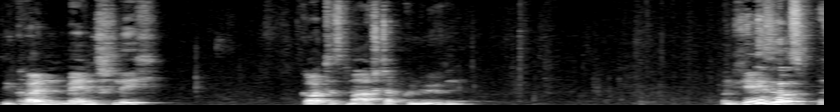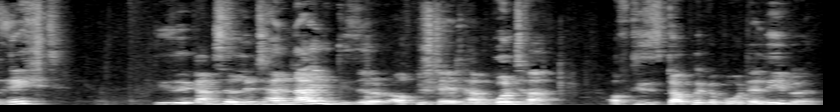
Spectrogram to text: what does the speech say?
sie können menschlich Gottes Maßstab genügen. Und Jesus bricht diese ganze Litanei, die sie dort aufgestellt haben, runter auf dieses Doppelgebot der Liebe.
